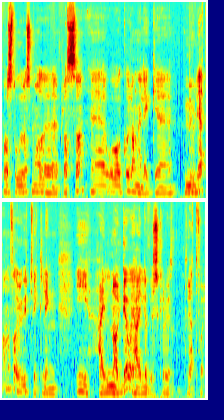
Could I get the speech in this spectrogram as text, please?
på store og små eh, plasser, eh, og hvordan en legger mulighetene for utvikling i hele Norge og i hele Buskerud rett for.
